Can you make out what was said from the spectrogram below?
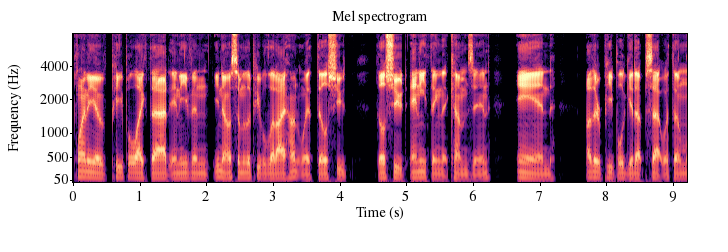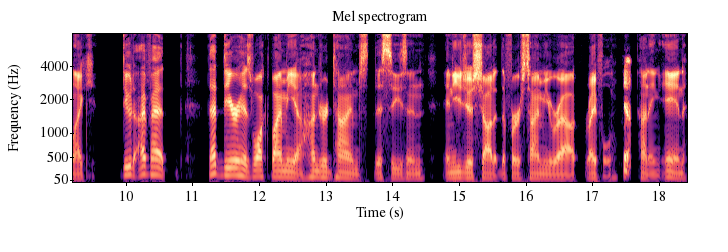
plenty of people like that, and even you know some of the people that I hunt with, they'll shoot they'll shoot anything that comes in, and other people get upset with them. Like, dude, I've had that deer has walked by me a hundred times this season, and you just shot it the first time you were out rifle Yeah. hunting. And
